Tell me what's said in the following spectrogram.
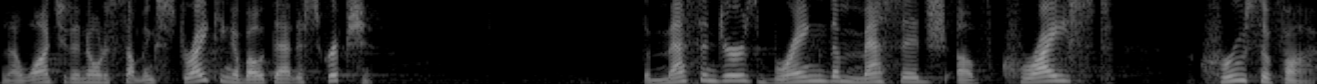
And I want you to notice something striking about that description. The messengers bring the message of Christ crucified.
